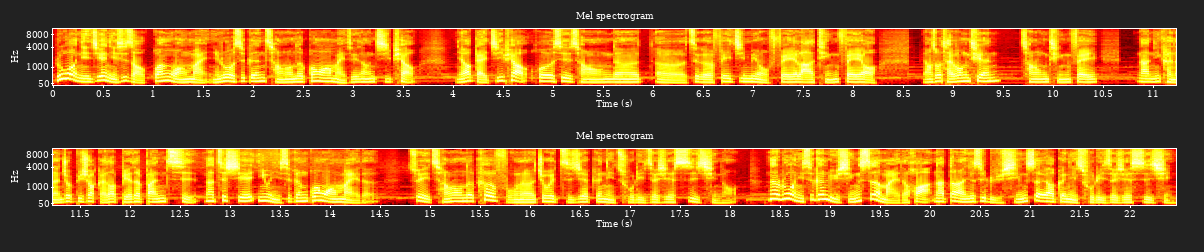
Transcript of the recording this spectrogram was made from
如果你今天你是找官网买，你如果是跟长龙的官网买这张机票，你要改机票，或者是长龙的呃这个飞机没有飞啦，停飞哦，比方说台风天，长龙停飞，那你可能就必须要改到别的班次。那这些因为你是跟官网买的，所以长龙的客服呢就会直接跟你处理这些事情哦。那如果你是跟旅行社买的话，那当然就是旅行社要跟你处理这些事情。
